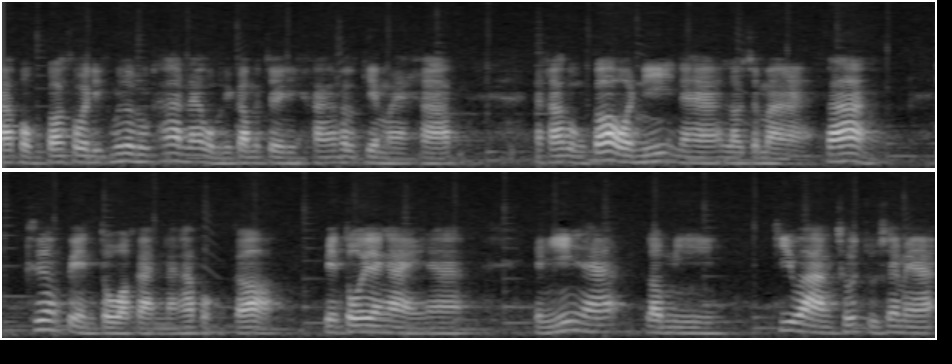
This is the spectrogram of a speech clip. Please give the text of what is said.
ครับผมก็สวัสดีคุณผู้ชมทุกท่านนะผมในกลับมาเจออีกครั้งสำหรับเกมไมครับนะครับผมก็วันนี้นะฮะเราจะมาสร้างเครื่องเปลี่ยนตัวกันนะครับผมก็เปลี่ยนตัวยังไงนะฮะอย่างนี้นะฮะเรามีที่วางชุดอยู่ใช่ไหมฮะ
